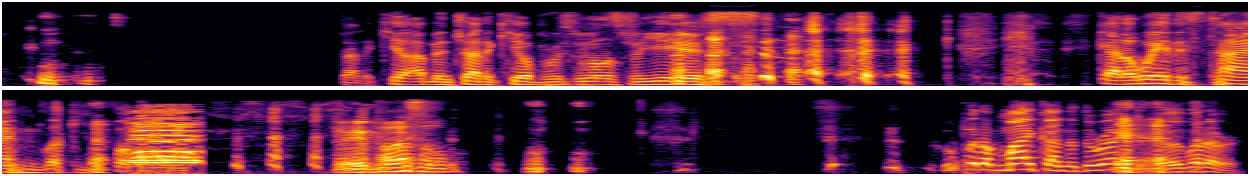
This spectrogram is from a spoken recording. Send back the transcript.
Trying to kill. I've been trying to kill Bruce Willis for years. Got away this time. Lucky fuck. Very possible. Who put a mic on the director? Whatever.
